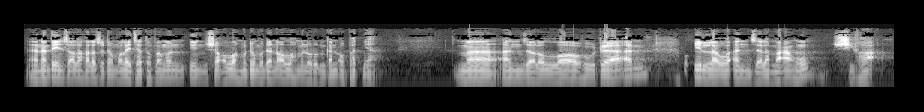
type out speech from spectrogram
nah, nanti insyaallah kalau sudah mulai jatuh bangun, insyaallah mudah-mudahan Allah menurunkan obatnya. Ma anzalallahu da'an illa wa anzala ma'ahu syifa.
